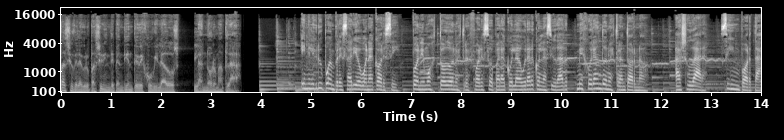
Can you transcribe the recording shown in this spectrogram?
Espacio de la agrupación independiente de jubilados, la Norma PLA. En el grupo empresario Bonacorsi ponemos todo nuestro esfuerzo para colaborar con la ciudad mejorando nuestro entorno. Ayudar, sí importa.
